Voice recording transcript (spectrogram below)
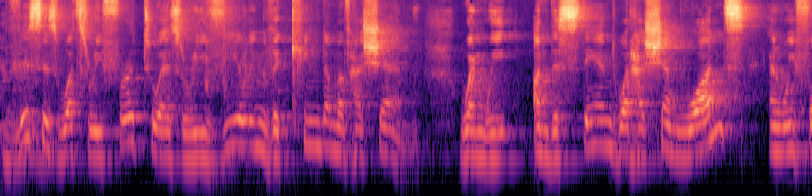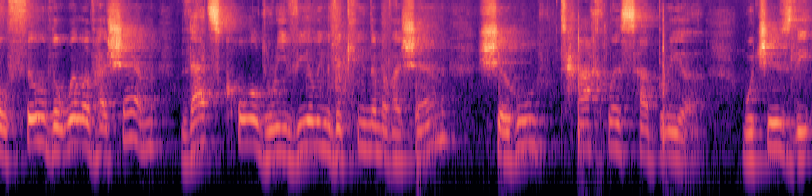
This is what's referred to as revealing the kingdom of Hashem. When we understand what Hashem wants and we fulfill the will of Hashem, that's called revealing the kingdom of Hashem, Shehu Tachlis Habriya, which is the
